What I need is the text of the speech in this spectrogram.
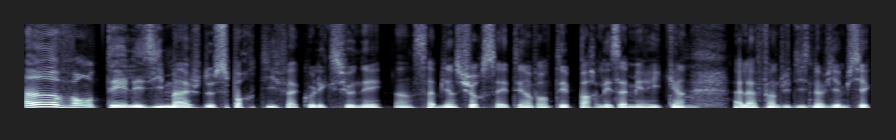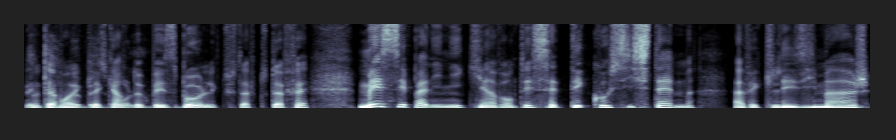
inventé les images de sportifs à collectionner. Hein, ça, bien sûr, ça a été inventé par les Américains Mm. à la fin du 19e siècle, Les notamment avec les cartes de baseball. baseball. Tout à, tout à fait. Mais c'est Panini qui a inventé cet écosystème avec les images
